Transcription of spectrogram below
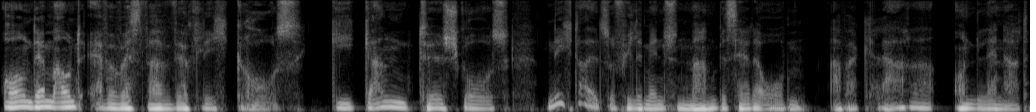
Und der Mount Everest war wirklich groß, gigantisch groß. Nicht allzu viele Menschen waren bisher da oben aber Clara und Lennart.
